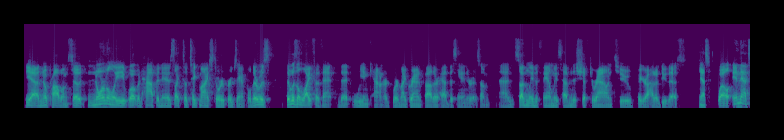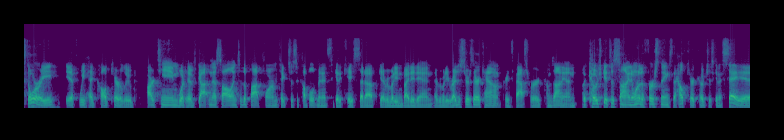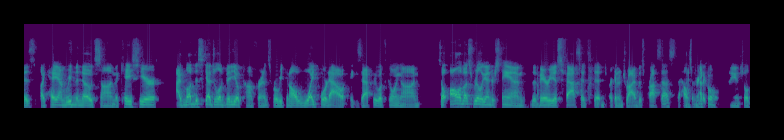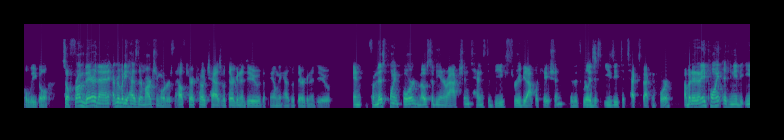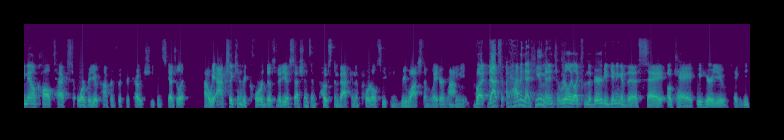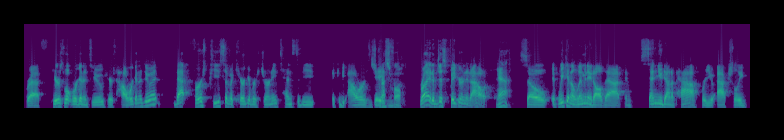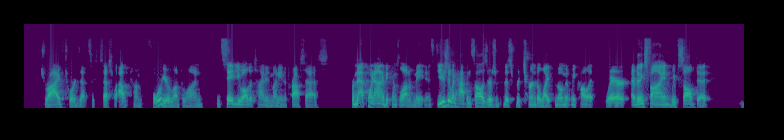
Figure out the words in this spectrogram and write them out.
Yeah, no problem. So normally what would happen is like so take my story for example. There was there was a life event that we encountered where my grandfather had this aneurysm and suddenly the family's having to shift around to figure out how to do this. Yes. Well, in that story, if we had called Cariloop, our team would have gotten us all into the platform. It takes just a couple of minutes to get a case set up, get everybody invited in. Everybody registers their account, creates a password, comes on in. The coach gets assigned, and one of the first things the healthcare coach is going to say is like, "Hey, I'm reading the notes on the case here. I'd love to schedule a video conference where we can all whiteboard out exactly what's going on." So all of us really understand the various facets that are going to drive this process, the health That's and medical, cool. financial, the legal. So from there, then everybody has their marching orders. The healthcare coach has what they're going to do. The family has what they're going to do. And from this point forward, most of the interaction tends to be through the application because it's really Yes. just easy to text back and forth. Uh, but at any point, if you need to email, call, text, or video conference with your coach, you can schedule it. Uh, we actually can record those video sessions and post them back in the portal so you can rewatch them later Wow. if you need. But that's having that human to really, like, from the very beginning of this, say, okay, we hear you, take a deep breath. Here's what we're going to do. Here's how we're going to do it. That first piece of a caregiver's journey tends to be, it can be hours, days, Stressful. right, of just figuring it out. Yeah. So if we can eliminate all that and send you down a path where you actually drive towards that successful outcome for your loved one and save you all the time and money in the process, from that point on, it becomes a lot of maintenance. Usually what happens, Saul, is there's this return to life moment, we call it, where everything's fine, we've solved it.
